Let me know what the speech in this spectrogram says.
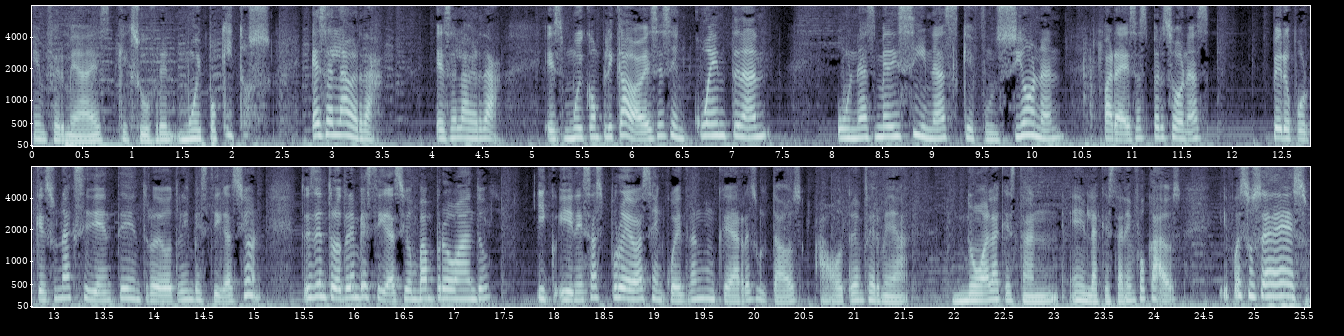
enfermedades que sufren muy poquitos. Esa es la verdad, esa es la verdad. Es muy complicado. A veces encuentran unas medicinas que funcionan para esas personas pero porque es un accidente dentro de otra investigación. Entonces, dentro de otra investigación van probando y, en esas pruebas se encuentran con que da resultados a otra enfermedad, no a la que están, en la que están enfocados. Y pues sucede eso.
